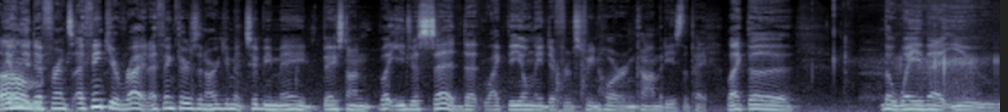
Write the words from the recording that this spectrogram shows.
The only Um, difference, I think you're right. I think there's an argument to be made based on what you just said that like the only difference between horror and comedy is the pay. Like the the way that you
